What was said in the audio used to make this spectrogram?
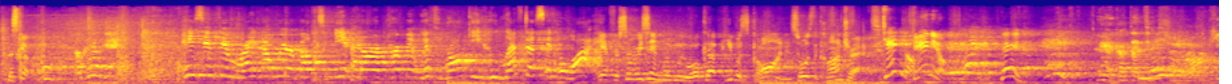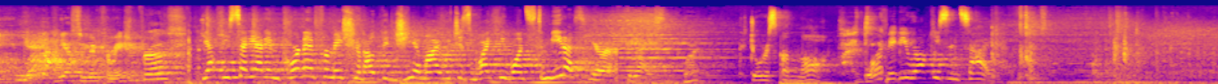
Let's go. Okay, okay. Hey, Zamfam, right now we're about to meet at our apartment with Rocky, who left us in Hawaii. Yeah, for some reason when we woke up, he was gone, and so was the contract. Daniel! Daniel! Hey! Hey! Hey, I got that text from Rocky. Yeah. He has some information for us? Yeah, he said he had important information about the GMI, which is why he wants to meet us here. Guys, What? the door's unlocked. What? Maybe Rocky's inside.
